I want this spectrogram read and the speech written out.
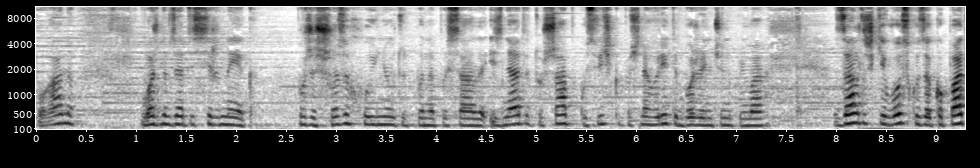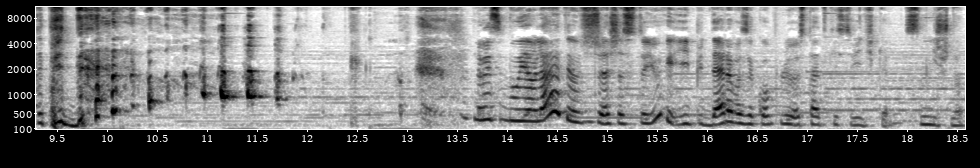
Погано. Можна взяти сірник. Боже, що за хуйню тут понаписали? І зняти ту шапку, свічка почне горіти, боже, я нічого не розумію. Залишки воску закопати під дерево. Ви собі уявляєте, що я ще стою і під дерево закоплюю остатки свічки. Смішно.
